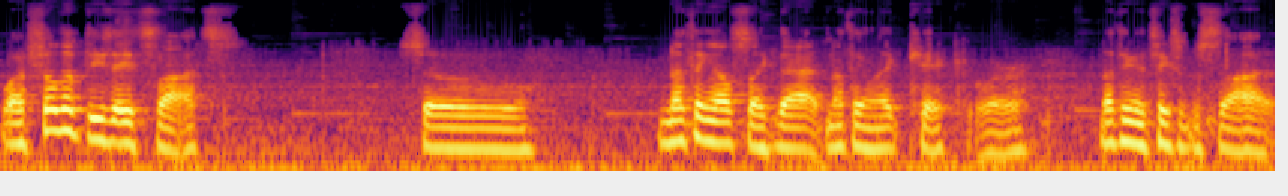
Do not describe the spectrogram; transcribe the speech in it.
Well, I filled up these eight slots. So nothing else like that. Nothing like kick or nothing that takes up a slot.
